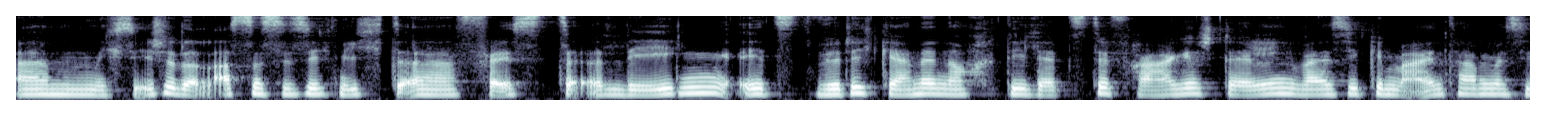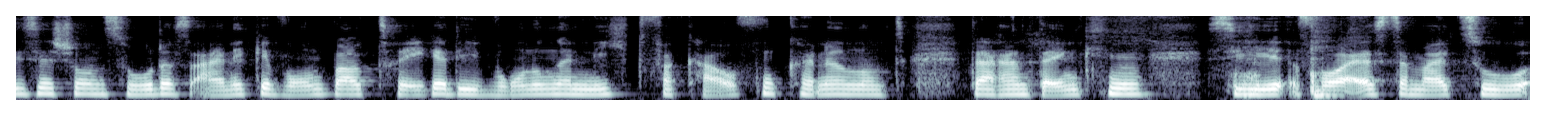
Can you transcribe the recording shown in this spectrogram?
Ähm, ich sehe schon, da lassen Sie sich nicht äh, festlegen. Jetzt würde ich gerne noch die letzte Frage stellen, weil Sie gemeint haben, es ist ja schon so, dass einige Wohnbauträger die Wohnungen nicht verkaufen können und daran denken, sie vorerst einmal zu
